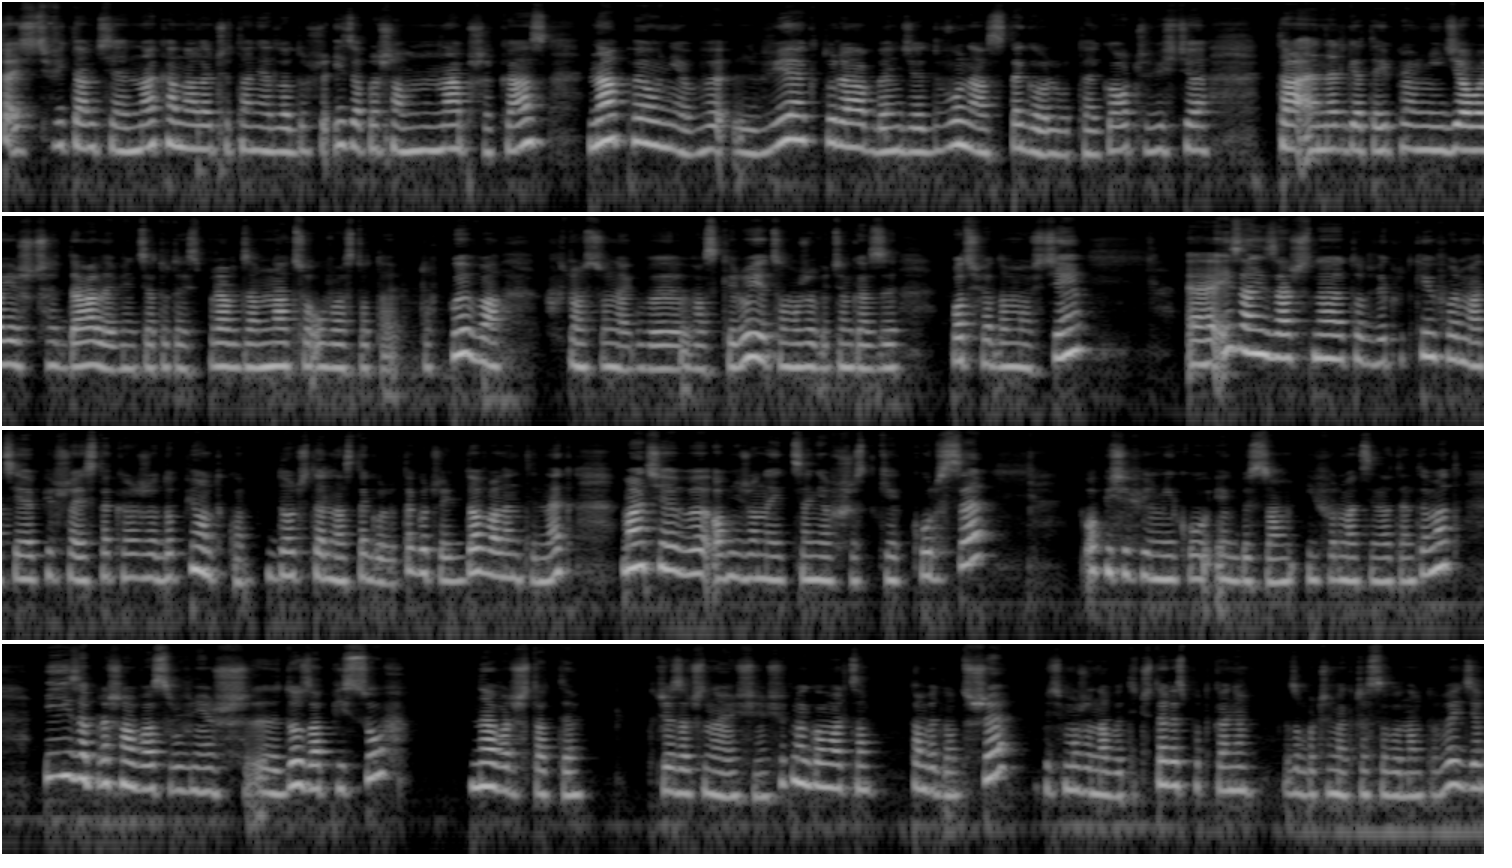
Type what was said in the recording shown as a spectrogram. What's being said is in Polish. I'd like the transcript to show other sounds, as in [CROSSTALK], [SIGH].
Cześć, witam Cię na kanale Czytania dla Duszy i zapraszam na przekaz na pełnię w Lwie, która będzie 12 lutego. Oczywiście ta energia tej pełni działa jeszcze dalej, więc ja tutaj sprawdzam na co u Was to, to wpływa, w którą stronę jakby Was kieruje, co może wyciąga z podświadomości. E, I zanim zacznę, to dwie krótkie informacje. Pierwsza jest taka, że do piątku, do 14 lutego, czyli do walentynek, macie w obniżonej cenie wszystkie kursy. W opisie filmiku jakby są informacje na ten temat. I zapraszam Was również y, do zapisów na warsztaty, które zaczynają się 7 marca. Tam będą trzy, być może nawet i cztery spotkania. Zobaczymy, jak czasowo nam to wyjdzie.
